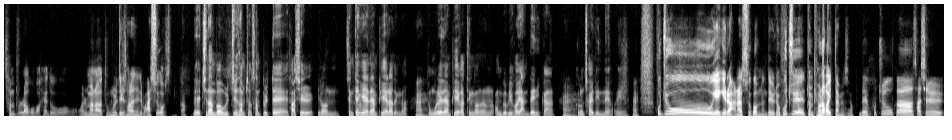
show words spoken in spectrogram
산불나고 막 해도 얼마나 동물들이 사라지는지 알 수가 없으니까. 네, 지난번 울진 삼척 산불 때 사실 이런 생태계에 대한 피해라든가 네, 동물에 대한 피해 같은 거는 언급이 거의 안 되니까 네. 그런 차이도 있네요. 예. 호주 얘기를 안 할 수가 없는데 요즘 호주에 좀 변화가 있다면서요? 네, 호주가 사실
